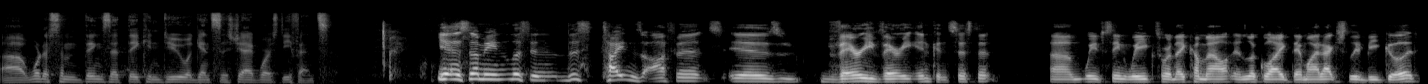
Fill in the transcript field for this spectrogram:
Uh, what are some things that they can do against this Jaguars defense? Yes, I mean, listen, this Titans offense is very, very inconsistent. Um, we've seen weeks where they come out and look like they might actually be good.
